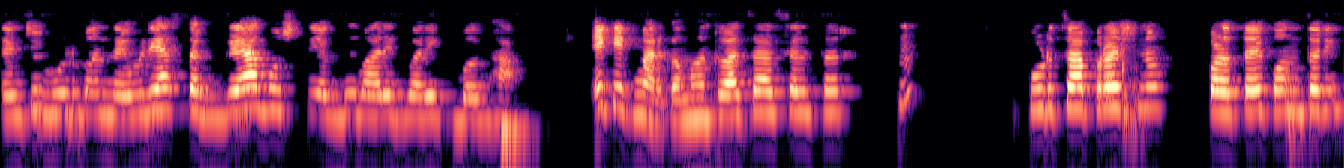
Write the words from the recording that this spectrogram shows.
त्यांची मूठ बंद आहे. म्हणजे या सगळ्या गोष्टी अगदी बारीक बारीक बघा. एक एक मार्क महत्त्वाचा असेल तर? पुढचा प्रश्न पळतोय कोणतरी?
